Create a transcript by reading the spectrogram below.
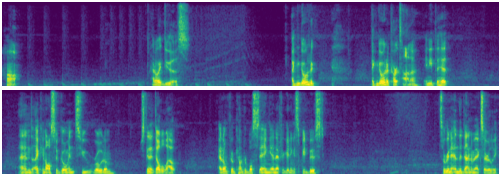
Huh. How do I do this? I can go into I can go into Kartana and eat the hit. And I can also go into Rotom. Just gonna double out. I don't feel comfortable staying in after getting a speed boost. So we're gonna end the Dynamax early.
